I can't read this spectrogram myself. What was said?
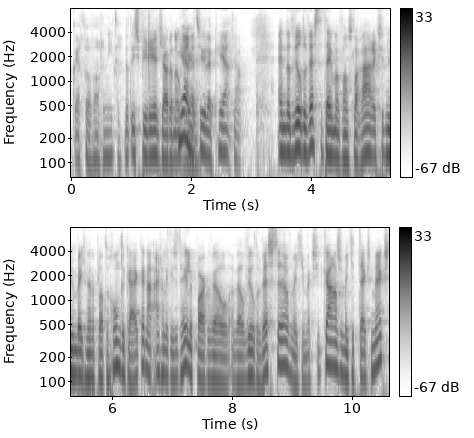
ik echt wel van genieten. Dat inspireert jou dan ook Ja, weer? natuurlijk. Ja. ja. En dat Wilde Westen thema van Slagharen, ik zit nu een beetje naar de plattegrond te kijken. Nou, eigenlijk is het hele park wel, wel Wilde Westen, of een beetje Mexicaans, een beetje Tex-Mex.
